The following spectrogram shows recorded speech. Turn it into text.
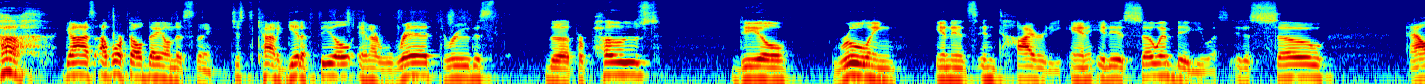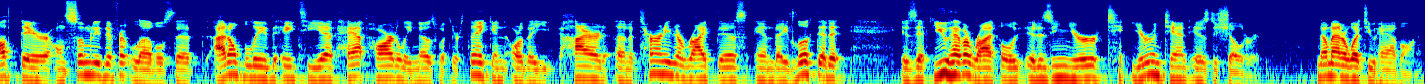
guys, I've worked all day on this thing just to kind of get a feel, and I read through this the proposed deal ruling in its entirety, and it is so ambiguous. It is so out there on so many different levels that I don't believe the ATF half-heartedly knows what they're thinking, or they hired an attorney to write this, and they looked at it as if you have a rifle, it is in your your intent is to shoulder it, no matter what you have on it,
